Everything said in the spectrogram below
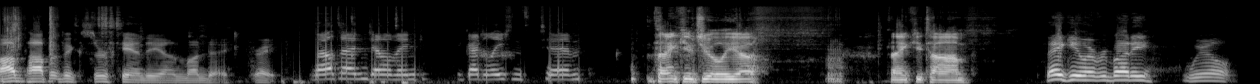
Bob Popovics surf candy on Monday. Great. Well done, gentlemen. Congratulations, Tim. thank you, Julia. Thank you, Tom. Thank you, everybody. We'll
